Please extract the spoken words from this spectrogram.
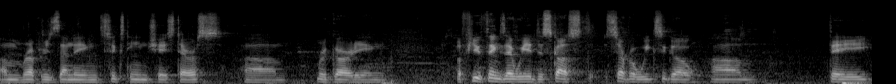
I'm representing 16 Chase Terrace um, regarding a few things that we had discussed several weeks ago. Um, They,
